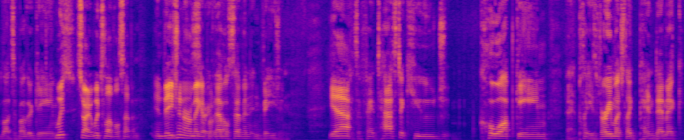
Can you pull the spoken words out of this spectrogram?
lots of other games. Which, sorry, which level seven? Invasion or Omega Sorry, Protocol? level seven Invasion. Yeah. It's a fantastic, huge co-op game that plays very much like Pandemic.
